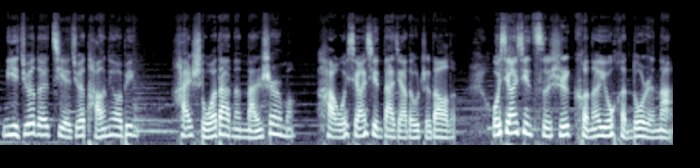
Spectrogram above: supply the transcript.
你觉得解决糖尿病还是多大的难事儿吗？哈，我相信大家都知道了。我相信此时可能有很多人呐，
